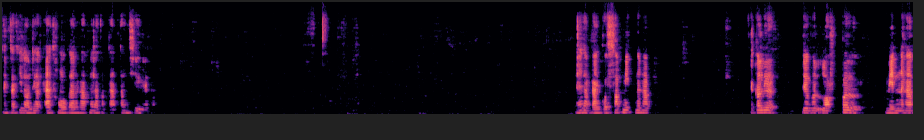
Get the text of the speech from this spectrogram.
หลังจากที่เราเลือก ad hoc แล้วนะครับ ให้เราทำการตั้งชื่อนะครับ ทำการกด submit นะครับ แล้วก็เลือก developer ment นะครับ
